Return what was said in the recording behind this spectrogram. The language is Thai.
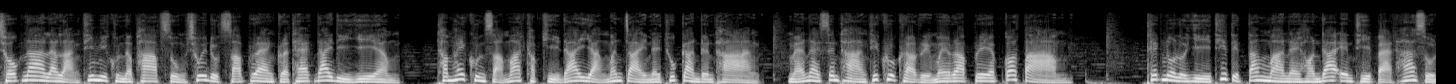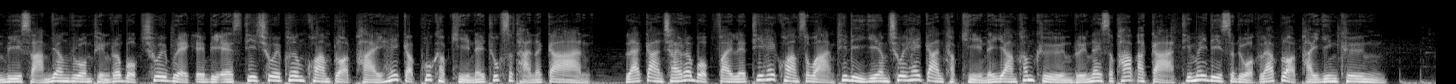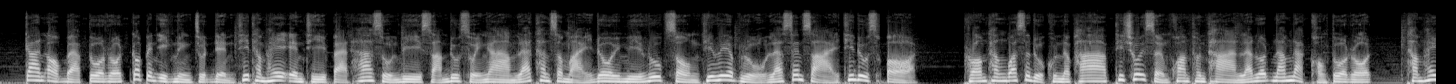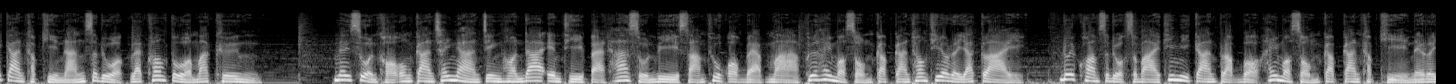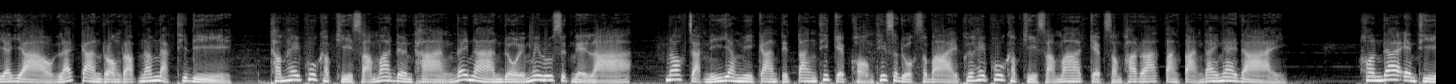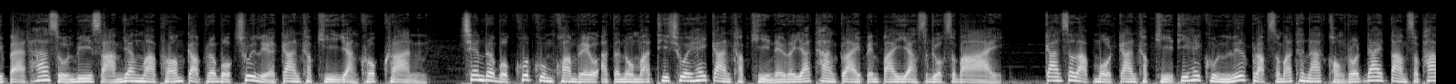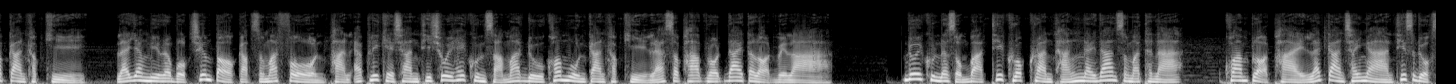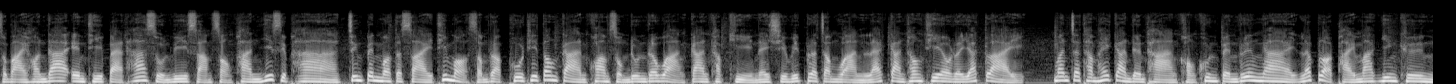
โชคหน้าและหลังที่มีคุณภาพสูงช่วยดูดซับแรงกระแทกได้ดีเยี่ยมทำให้คุณสามารถขับขี่ได้อย่างมั่นใจในทุกการเดินทาง แม้ในเส้นทางที่ครุขระหรือไม่ราบเรียบก็ตาม เทคโนโลยีที่ติดตั้งมาใน Honda NT850V3 ยังรวมถึงระบบช่วยเบรก ABS ที่ช่วยเพิ่มความปลอดภัยให้กับผู้ขับขี่ในทุกสถานการณ์ และการใช้ระบบไฟเลดที่ให้ความสว่างที่ดีเยี่ยมช่วยให้การขับขี่ในยามค่ำคืน หรือในสภาพอากาศที่ไม่ดีสะดวกและปลอดภัยยิ่งขึ้น การออกแบบตัวรถก็เป็นอีกหนึ่งจุดเด่นที่ทำให้ NT850V3 ดูสวยงามและทันสมัย โดยมีรูปทรงที่เรียบหรูและเส้นสายที่ดูสปอร์ต พร้อมทั้งวัสดุคุณภาพที่ช่วยเสริมความทนทานและลดน้ำหนักของตัวรถทำให้การขับขี่นั้นสะดวกและคล่องตัวมากขึ้น ในส่วนขององค์การใช้งานจริง Honda NT850V3 ถูกออกแบบมาเพื่อให้เหมาะสมกับการท่องเที่ยวระยะไกล ด้วยความสะดวกสบายที่มีการปรับเบาะให้เหมาะสมกับการขับขี่ในระยะยาว และการรองรับน้ำหนักที่ดีทำให้ผู้ขับขี่สามารถเดินทางได้นานโดยไม่รู้สึกเหนื่อยล้า นอกจากนี้ยังมีการติดตั้งที่เก็บของที่สะดวกสบายเพื่อให้ผู้ขับขี่สามารถเก็บสัมภาระต่างๆ ได้ง่ายดาย Honda NT850V3 ยังมาพร้อมกับระบบช่วยเหลือการขับขี่อย่างครบครัน เช่นระบบควบคุมความเร็วอัตโนมัติที่ช่วยให้การขับขี่ในระยะทางไกลเป็นไปอย่างสะดวกสบาย การสลับโหมดการขับขี่ที่ให้คุณเลือกปรับสมรรถนะของรถได้ตามสภาพการขับขี่ และยังมีระบบเชื่อมต่อกับสมาร์ทโฟน ผ่านแอปพลิเคชันที่ช่วยให้คุณสามารถดูข้อมูลการขับขี่และสภาพรถได้ตลอดเวลา ด้วยคุณสมบัติที่ครบครันทั้งในด้านสมรรถนะ ความปลอดภัยและการใช้งานที่สะดวกสบาย Honda NT850V3 2025 จึงเป็นมอเตอร์ไซค์ที่เหมาะสำหรับผู้ที่ต้องการความสมดุลระหว่างการขับขี่ในชีวิตประจำวัน และการท่องเที่ยวระยะไกล มันจะทำให้การเดินทางของคุณเป็นเรื่องง่าย และปลอดภัยมากยิ่งขึ้น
